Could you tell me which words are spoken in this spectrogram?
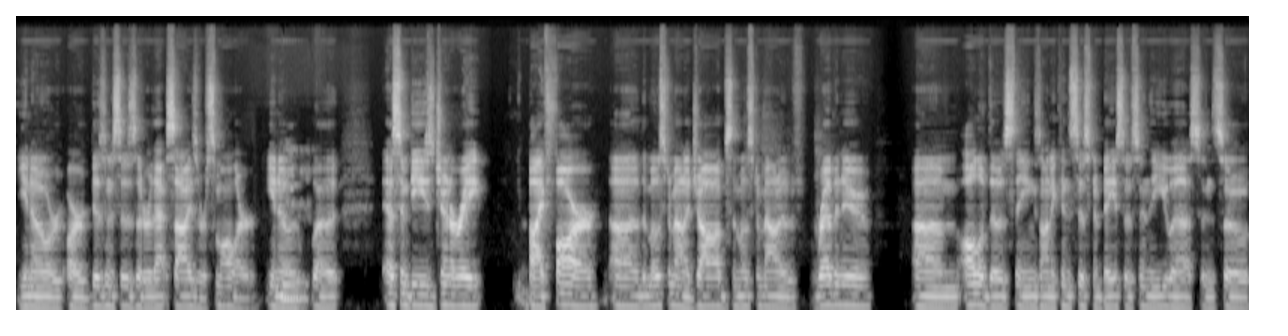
you know or, or businesses that are that size or smaller you know Mm, uh, smbs generate by far uh, the most amount of jobs the most amount of revenue um, all of those things on a consistent basis in the us and so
